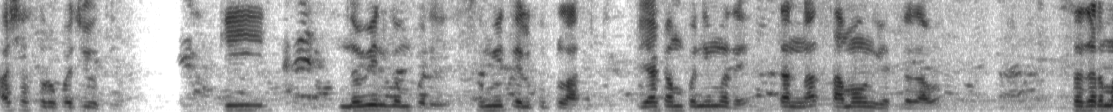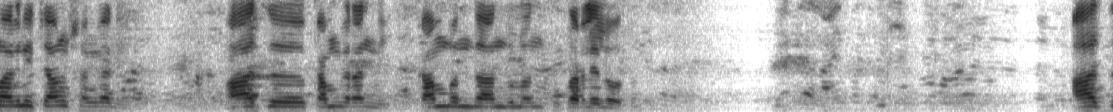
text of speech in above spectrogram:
अशा स्वरूपाची होती की नवीन कंपनी सुमित एल्कोप्लास्ट या कंपनीमध्ये त्यांना सामावून घेतलं जावं. सदर मागणीच्या अनुषंगाने आज कामगारांनी काम बंद आंदोलन पुकारलेलं होतं. आज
